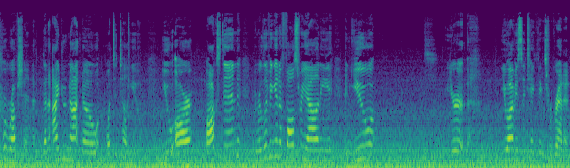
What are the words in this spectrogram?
corruption, then I do not know what to tell you. You are boxed in, you're living in a false reality, and you you're you obviously take things for granted.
